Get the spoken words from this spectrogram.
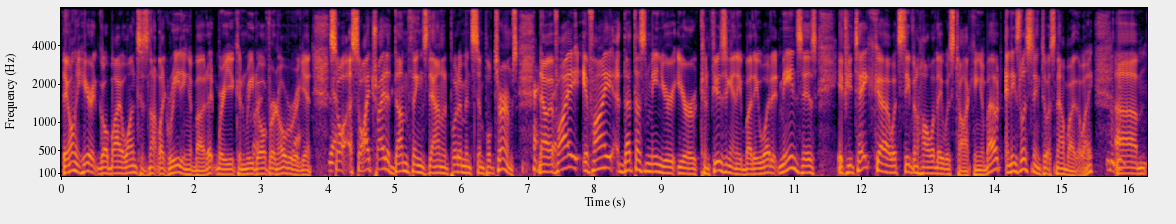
they only hear it go by once. It's not like reading about it where you can read over and over yeah. again. Yeah. So so I try to dumb things down and put them in simple terms. Now, if I if I that doesn't mean you're you're confusing anybody. What it means is if you take uh, what Stephen Holyday was talking about, and he's listening to us now, by the way. Mm-hmm. Um,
